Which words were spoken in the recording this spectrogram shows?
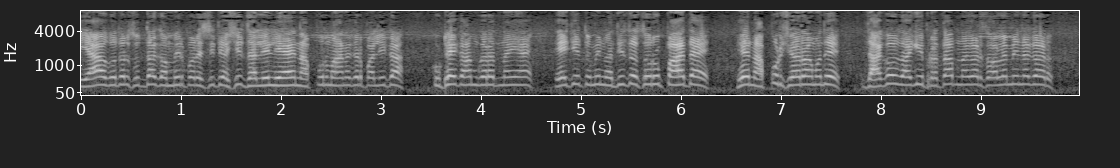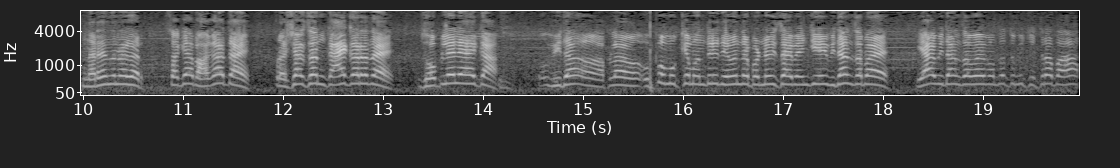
या अगोदर सुद्धा गंभीर परिस्थिती अशीच झालेली आहे. नागपूर महानगरपालिका कुठे काम करत नाही आहे. हे जे तुम्ही नदीचं स्वरूप पाहत आहे हे नागपूर शहरामध्ये जागोजागी प्रतापनगर स्वावलंबीनगर नरेंद्रनगर सगळ्या भागात आहे. प्रशासन काय करत आहे? झोपलेले आहे का? विधान आपला उपमुख्यमंत्री देवेंद्र फडणवीस साहेब यांची ही विधानसभा आहे. या विधानसभेमधलं तुम्ही चित्र पहा.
